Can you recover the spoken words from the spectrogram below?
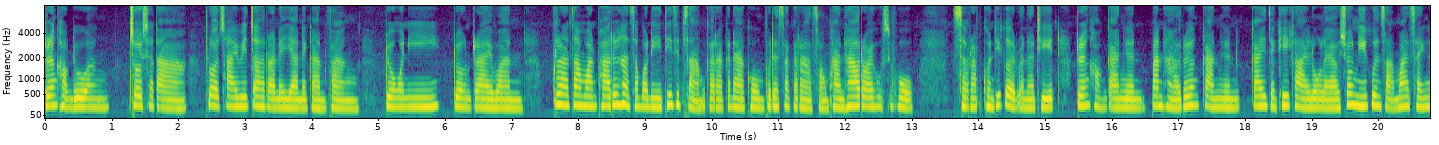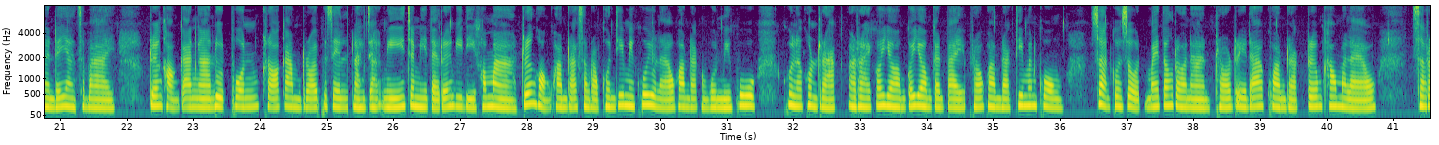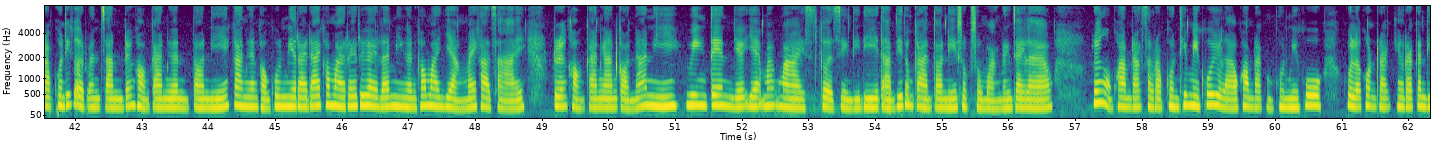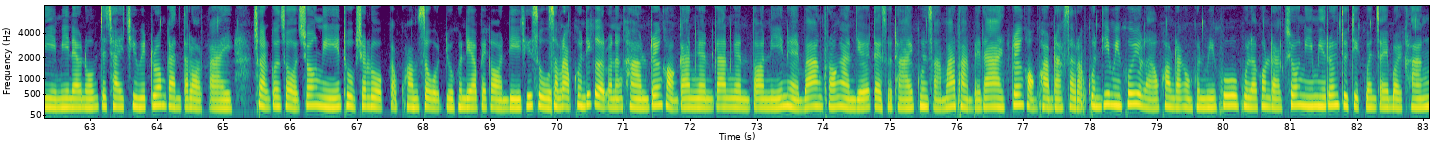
เรื่องของดวง โชคชะตา โปรดใช้วิจารณญาณในการฟัง ดวงวันนี้ ดวงรายวัน ประจำวันพฤหัสบดีที่ 13 กรกฎาคม พุทธศักราช 2566 สำหรับคนที่เกิดวันอาทิตย์ เรื่องของการเงิน ปัญหาเรื่องการเงินใกล้จะคลี่คลายลงแล้ว ช่วงนี้คุณสามารถใช้เงินได้อย่างสบาย เรื่องของการงานหลุดพ้นเคราะห์กรรมร้อยเปอร์เซ็นต์หลังจากนี้จะมีแต่เรื่องดีๆ เข้ามา เรื่องของความรักสำหรับคนที่มีคู่อยู่แล้ว ความรักของคุณมีคู่ คุณและคนรัก อะไรก็ยอมก็ยอมกันไป เพราะความรักที่มั่นคงส่วนคนโสดไม่ต้องรอนาน เพราะเรดาร์ความรักเริ่มเข้ามาแล้ว สำหรับคนที่เกิดวันจันทร์เรื่องของการเงินตอนนี้การเงินของคุณมีรายได้เข้ามาเรื่อยๆ และมีเงินเข้ามาอย่างไม่ขาดสาย เรื่องของการงานก่อนหน้านี้ วิ่งเต้นเยอะแยะมากมาย เกิดสิ่งดีๆ ตามที่ต้องการตอนนี้สุขสมหวังดังใจแล้ว เรื่องของความรักสำหรับคนที่มีคู่อยู่แล้ว ความรักของคุณมีคู่ คุณและคนรักยังรักกันดี มีแนวโน้มจะใช้ชีวิตร่วมกันตลอดไป ส่วนคนโสดช่วงนี้ถูกฉลกกับความโสดอยู่คนเดียวไปก่อนดีที่สุดสำหรับคนที่เกิดวันอังคารเรื่องของการเงินการเงินตอนนี้เหนื่อยบ้าง เพราะงานเยอะแต่สุดท้ายคุณสามารถผ่านไปได้ เรื่องของความรักสำหรับคุณที่มีคู่อยู่แล้ว ความรักของคุณมีคู่ คุณและคนรักช่วงนี้มีเรื่องจุกจิกกวนใจบ่อยครั้ง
